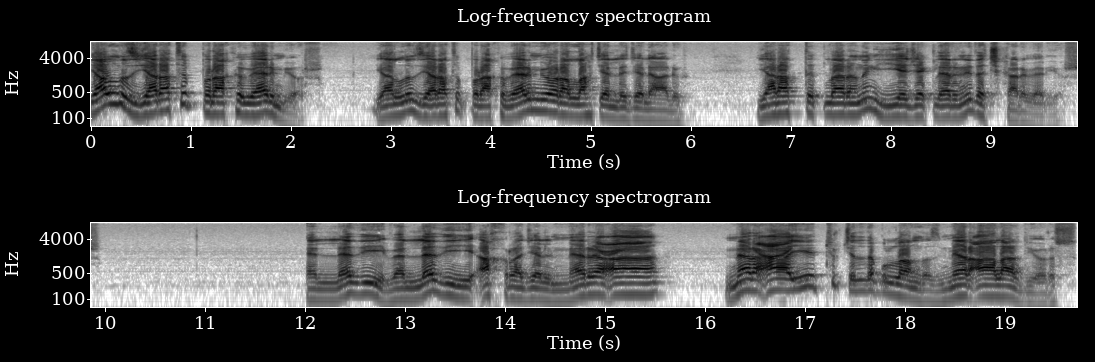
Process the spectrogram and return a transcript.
Yalnız yaratıp bırakıvermiyor. Yalnız yaratıp bırakıvermiyor Allah Celle Celaluhu. Yarattıklarının yiyeceklerini de çıkarıveriyor. Ellezî vellezî ahracel mer'a Mer'ayı Türkçe'de de kullanırız. Mer'alar diyoruz.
